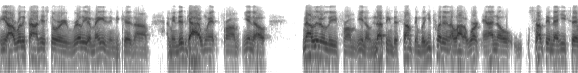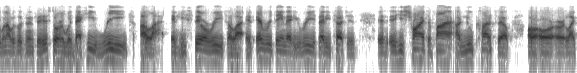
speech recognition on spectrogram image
you know, I really found his story really amazing because um, I mean, this guy went from you know not literally from you know nothing to something, but he put in a lot of work. And I know something that he said when I was listening to his story was that he reads a lot, and he still reads a lot. And everything that he reads, that he touches, is, is he's trying to find a new concept or, or, or like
